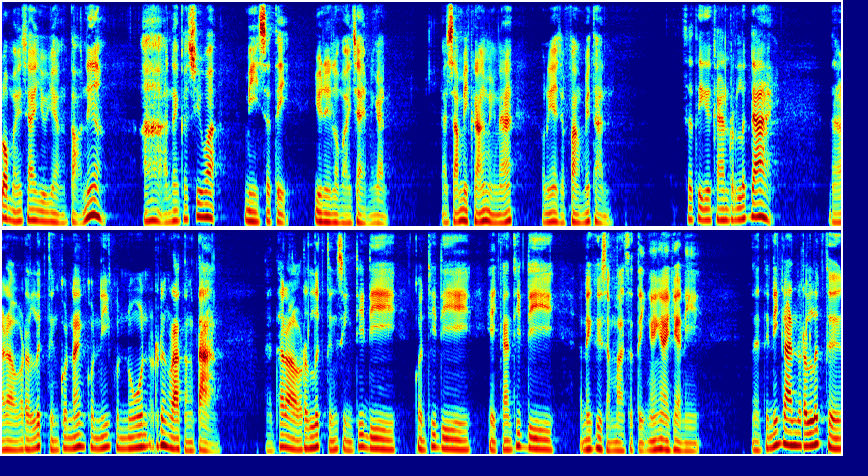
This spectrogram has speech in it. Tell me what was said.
ลมหายใจอยู่อย่างต่อเนื่องอ่าอันนั้นก็ชื่อว่า มีสติอยู่ในลมหายใจเหมือนกันซ้ำอีกครั้งหนึ่งนะ ตรงนี้อาจจะฟังไม่ทัน สติคือการระลึกได้นะเราระลึกถึงคนนั้นคนนี้คนโน้นเรื่องราวต่างๆนะถ้าเราระลึกถึงสิ่งที่ดี คนที่ดี เหตุการณ์ที่ดี อันนี้คือสัมมาสติง่าย ๆ แค่นี้นะทีนี้การระลึกถึง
